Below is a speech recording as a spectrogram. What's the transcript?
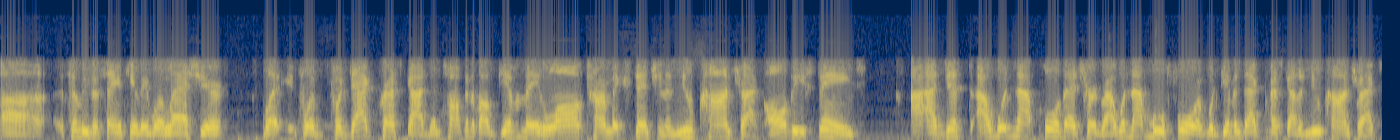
Uh, Philly's the same team they were last year. But for for Dak Prescott, them talking about giving him a long term extension, a new contract, all these things, I, I just I would not pull that trigger. I would not move forward with giving Dak Prescott a new contract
